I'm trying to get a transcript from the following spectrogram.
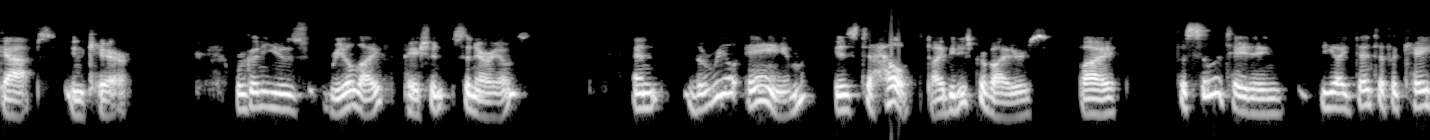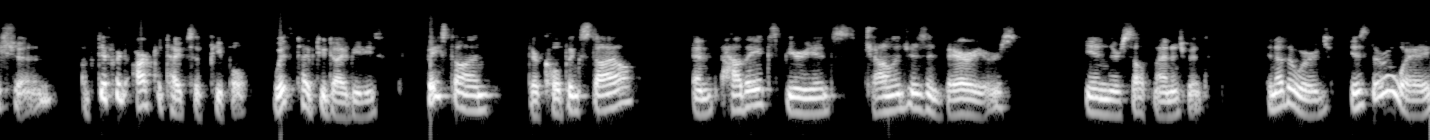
gaps in care. We're going to use real life patient scenarios. And the real aim is to help diabetes providers by facilitating the identification of different archetypes of people with type 2 diabetes based on their coping style and how they experience challenges and barriers in their self management. In other words, is there a way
